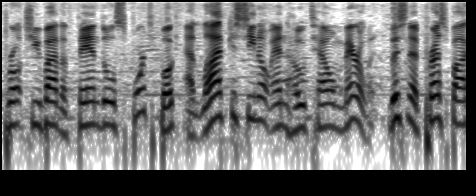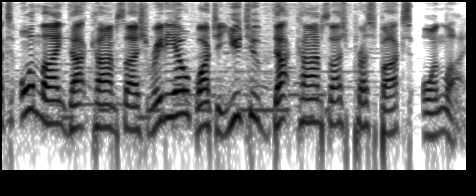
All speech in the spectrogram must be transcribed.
brought to you by the FanDuel Sportsbook at Live Casino and Hotel Maryland. Listen at PressBoxOnline.com slash radio. Watch at YouTube.com slash PressBoxOnline.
